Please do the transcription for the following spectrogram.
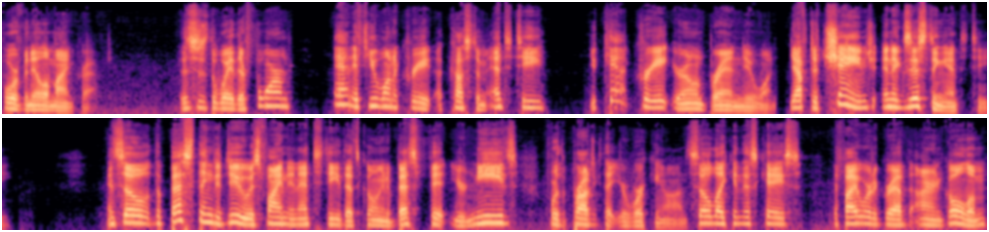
for vanilla Minecraft. This is the way they're formed, and if you want to create a custom entity, you can't create your own brand new one. You have to change an existing entity. And so the best thing to do is find an entity that's going to best fit your needs for the project that you're working on. So like in this case, if I were to grab the Iron Golem,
